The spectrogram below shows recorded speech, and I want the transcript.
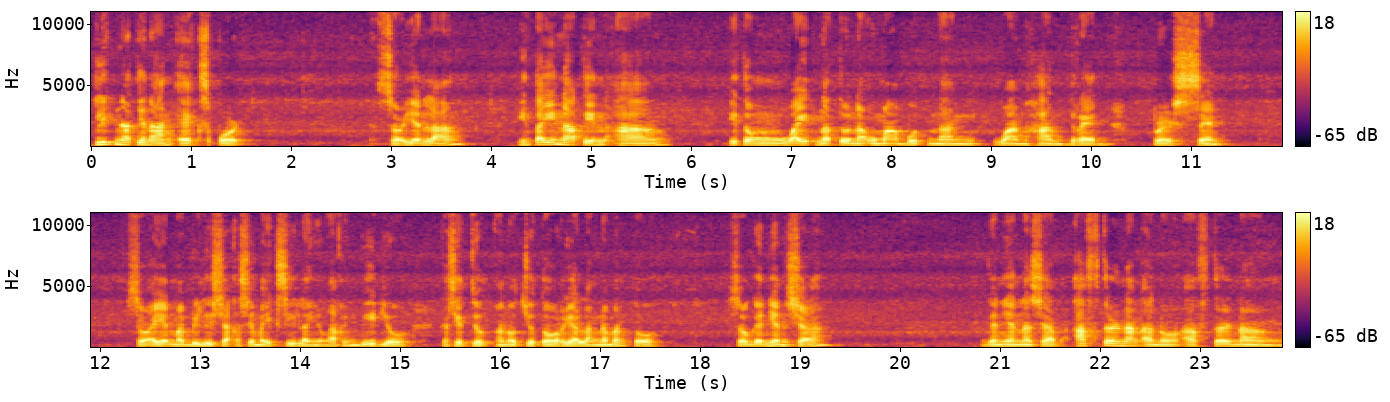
click natin ang export. So, yan lang. Intayin natin ang itong white na to na umabot ng 100%. So ayan, mabilis siya kasi maiksi lang yung aking video kasi tu- ano tutorial lang naman to. So ganyan siya. Ganyan na siya. After ng ano, after ng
